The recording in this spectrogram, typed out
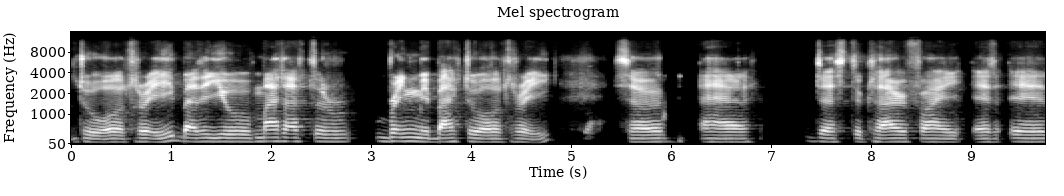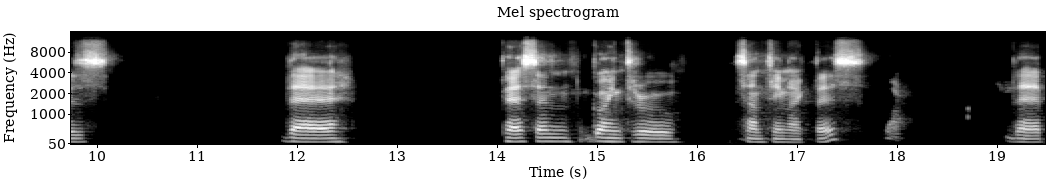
do all three, but you might have to bring me back to all three. Yeah. So, uh, just to clarify, it is the person going through something like this. Yeah. The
